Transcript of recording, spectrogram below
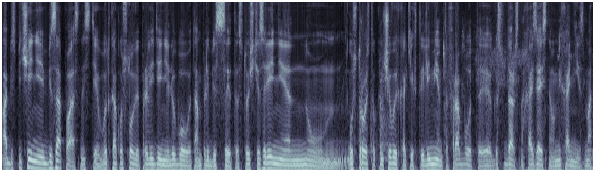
обеспечения безопасности, вот как условие проведения любого там плебисцита, с точки зрения ну, устройства ключевых каких-то элементов работы государственно-хозяйственного механизма,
